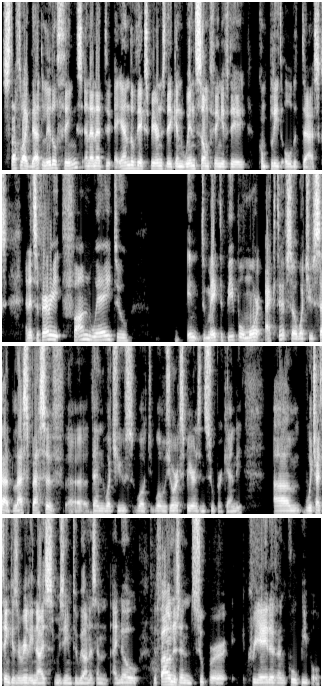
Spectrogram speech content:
Stuff like that, little things. And then at the end of the experience, they can win something if they complete all the tasks and it's a very fun way to in to make the people more active. So what you said less passive uh, than what you what what was your experience in super candy um, which i think is a really nice museum to be honest. And i know the founders and super creative and cool people.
